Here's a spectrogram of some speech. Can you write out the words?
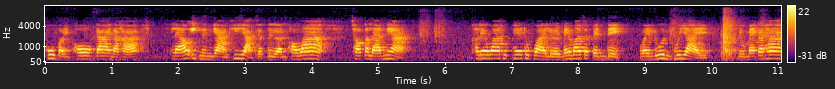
ผู้บริโภคได้นะคะ แล้วอีกหนึ่งอย่างที่อยากจะเตือน เพราะว่าช็อกโกแลตเนี่ยเขาเรียกว่าทุกเพศทุกวัยเลย ไม่ว่าจะเป็นเด็กวัยรุ่นผู้ใหญ่ หรือแม้กระทั่ง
